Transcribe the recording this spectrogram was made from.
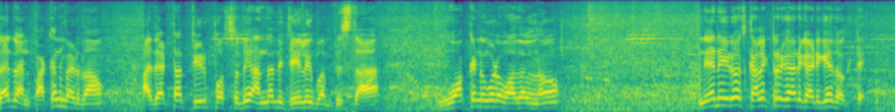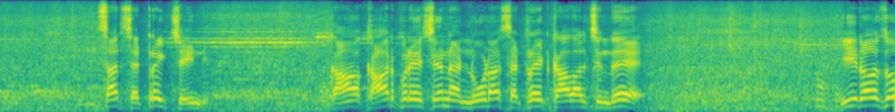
దాన్ని దాన్ని పక్కన పెడదాం. అది ఎట్టా తీర్పు వస్తుంది? అందరినీ జైలుకి పంపిస్తా. ఒక్కడిని కూడా వదలను. నేను ఈరోజు కలెక్టర్ గారికి అడిగేది ఒకటే. సార్ సెటరైట్ చేయండి. కా కార్పొరేషన్ అండ్ నూడా సెటరైట్ కావాల్సిందే. ఈరోజు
